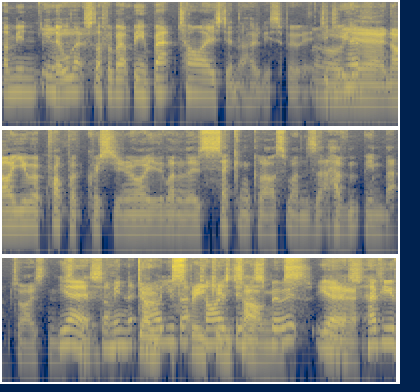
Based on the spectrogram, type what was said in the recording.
I mean, you know, all that stuff about being baptized in the Holy Spirit. Did oh you have yeah, and are you a proper Christian or are you one of those second class ones that haven't been baptized in the Yes, Spirit? I mean, Don't are you speak in baptized in, the tongues. Spirit? Yes. Yeah. Have you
